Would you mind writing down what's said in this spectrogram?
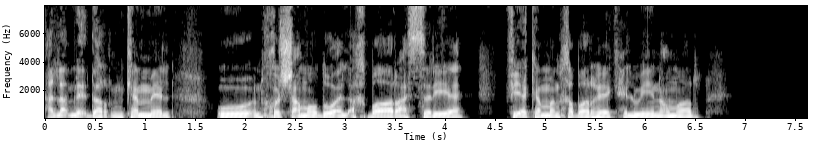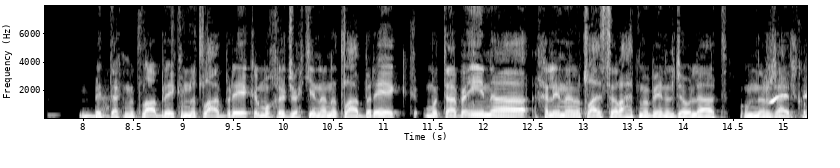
هلأ بنقدر نكمل ونخش على موضوع الأخبار على السريع في كم من خبر هيك حلوين عمر بدك نطلع break بنطلع break المخرج بيحكي لنا نطلع break متابعينا خلينا نطلع استراحة ما بين الجولات وبنرجع لكم.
